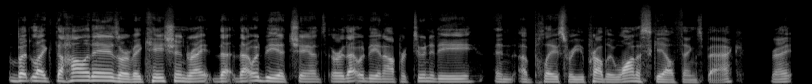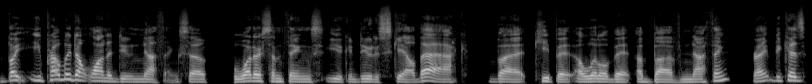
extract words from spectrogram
But like the holidays or vacation, right? That that would be a chance, or that would be an opportunity and a place where you probably want to scale things back, right? But you probably don't want to do nothing. So what are some things you can do to scale back, but keep it a little bit above nothing, right? Because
